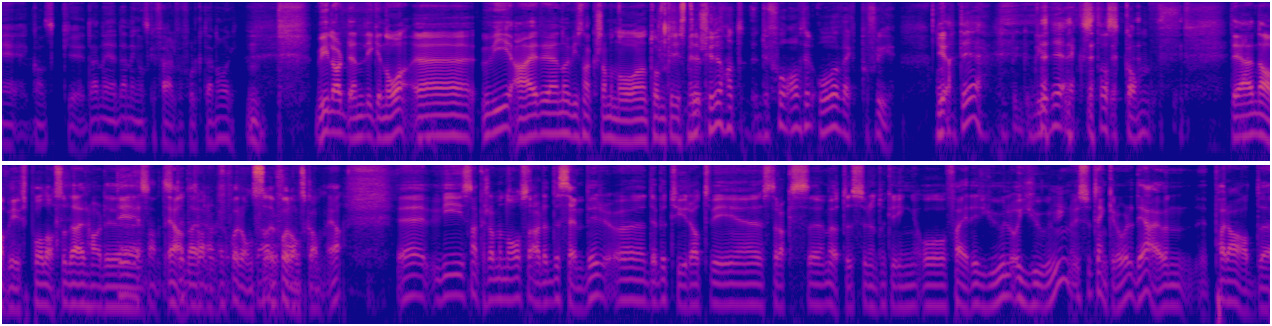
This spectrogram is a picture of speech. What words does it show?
er ganske, den er, den er ganske fæl for folk, den òg. Vi lar den ligge nå. Eh, vi er, når vi snakker sammen nå, Tom Men du, Christer hatt, du får av og til overvekt på fly. Og Ja. det, blir det ekstra skam? Det er en avgift på, da, så der har du Det er sant, Ja, der er forhånds, forhåndsskam. Ja. Eh, vi snakker sammen nå, så er det desember. Eh, det betyr at vi straks eh, møtes rundt omkring og feirer jul. Og julen, hvis du tenker over det, det er jo en parade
